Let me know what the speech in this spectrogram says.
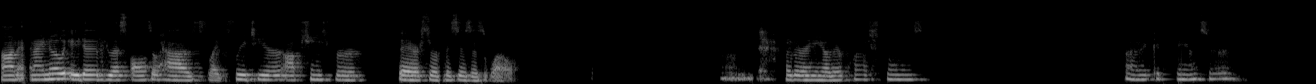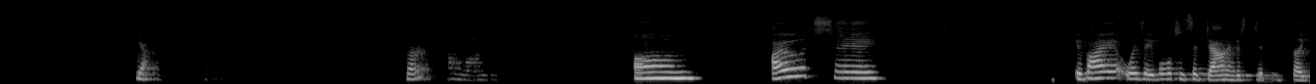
Um, and I know AWS also has like free tier options for their services as well. Um, Are there any other questions? I could answer. Yeah. Sorry? Um, I would say. If I was able to sit down and just did like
